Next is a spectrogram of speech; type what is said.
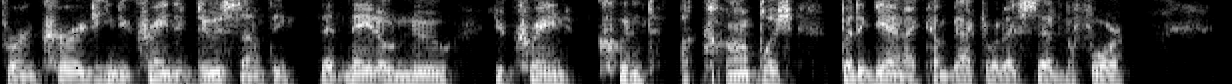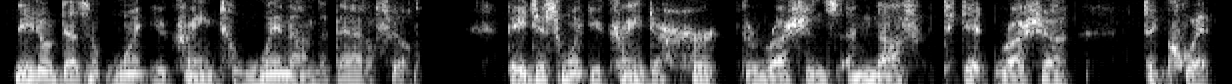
for encouraging Ukraine to do something that NATO knew Ukraine couldn't accomplish. But again, I come back to what I said before NATO doesn't want Ukraine to win on the battlefield. They just want Ukraine to hurt the Russians enough to get Russia to quit.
